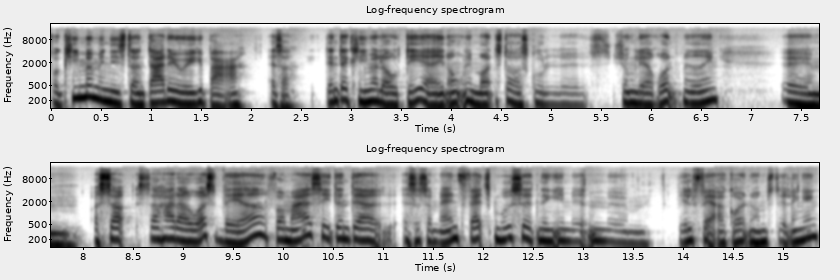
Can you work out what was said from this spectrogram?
for klimaministeren, der er det jo ikke bare, altså, den der klimalov, det er en ordentlig monster at skulle øh, jonglere rundt med, ikke? Øhm, og så, så har der jo også været, for mig at se den der, altså som er en falsk modsætning imellem øhm, velfærd og grøn omstilling, ikke?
